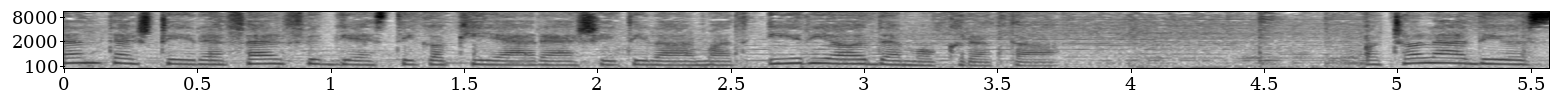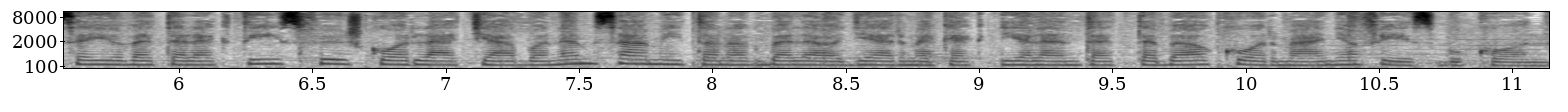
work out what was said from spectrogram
Szentestére felfüggesztik a kiárási tilalmat, írja a Demokrata. A családi összejövetelek 10 fős korlátjába nem számítanak bele a gyermekek, jelentette be a kormány a Facebookon.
